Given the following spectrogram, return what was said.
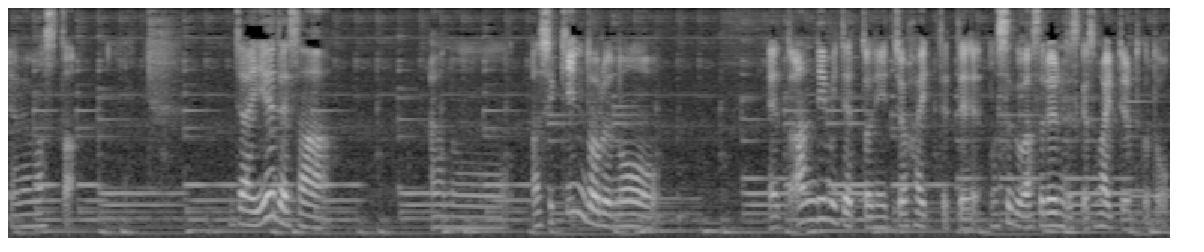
やめました。じゃあ家でさあのー私 Kindle のえっと、 Unlimited に一応入ってて、まあ、すぐ忘れるんですけど入ってるってこと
